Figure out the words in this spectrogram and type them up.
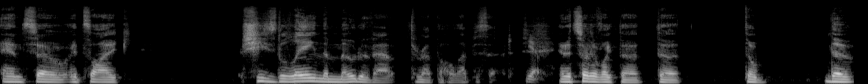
and so it's like she's laying the motive out throughout the whole episode. Yep. and it's sort of like the the the the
